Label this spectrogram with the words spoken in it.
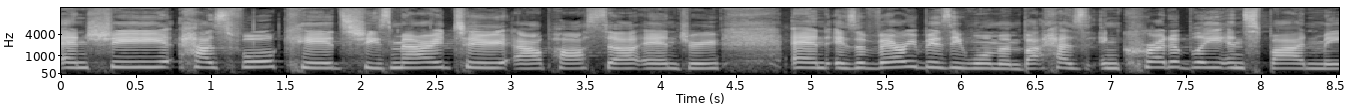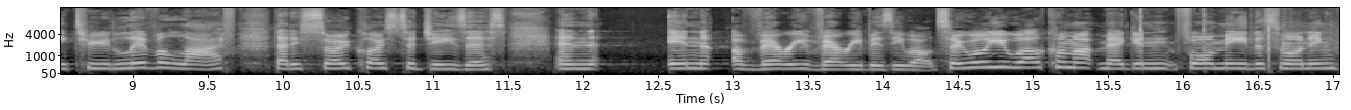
and she has four kids. She's married to our pastor, Andrew, and is a very busy woman, but has incredibly inspired me to live a life that is so close to Jesus. And and in a very, very busy world. So, will you welcome up Megan for me this morning?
